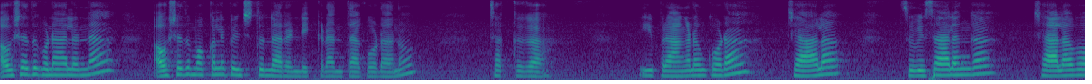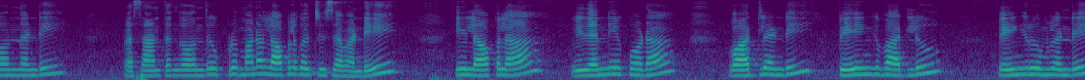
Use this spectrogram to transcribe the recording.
ఔషధ గుణాలున్న ఔషధ మొక్కల్ని పెంచుతున్నారండి ఇక్కడంతా కూడాను. చక్కగా. ఈ ప్రాంగణం కూడా చాలా సువిశాలంగా చాలా బాగుందండి. ప్రశాంతంగా ఉంది. ఇప్పుడు మనం లోపలికి వచ్చేసామండి. ఈ లోపల ఇవన్నీ కూడా వార్డులు అండి పేయింగ్ వార్డులు పేయింగ్ రూమ్లు అండి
